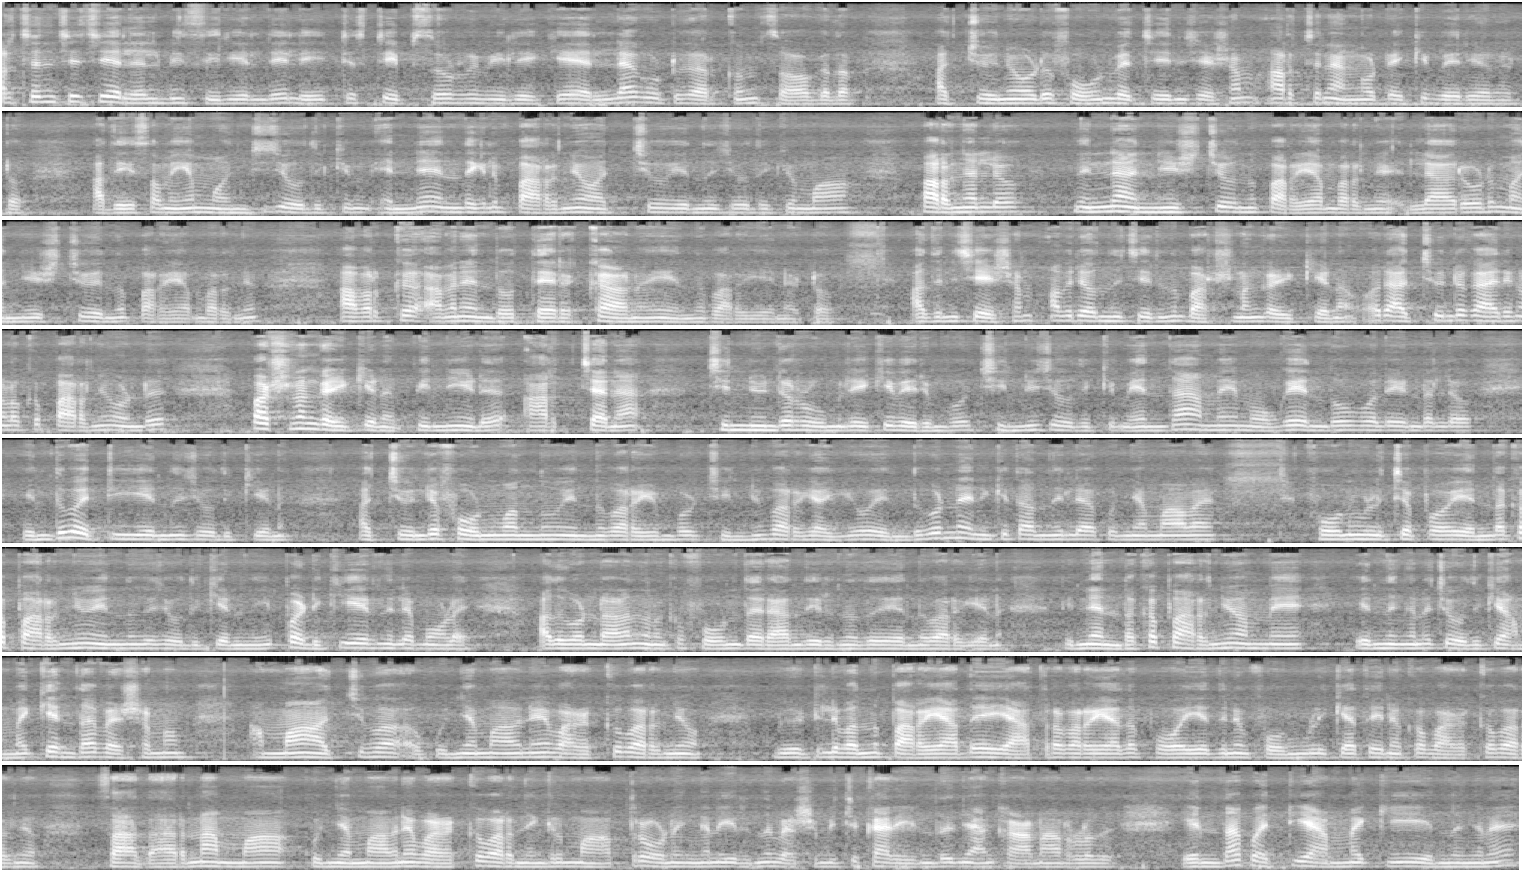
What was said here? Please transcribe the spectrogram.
അർച്ചന ചേച്ചി L L B സീരിയലിന്റെ latest episode റിവ്യൂയിലേക്ക് എല്ലാ കൂട്ടുകാർക്കും സ്വാഗതം. അച്ചുവിനോട് ഫോൺ വെച്ചതിന് ശേഷം അർച്ചന അങ്ങോട്ടേക്ക് വരികയാണ് കേട്ടോ. അതേസമയം മഞ്ജു ചോദിക്കും എന്നെ എന്തെങ്കിലും പറഞ്ഞോ അച്ചു? എന്ന് ചോദിക്കും ആ പറഞ്ഞല്ലോ. നിന്നെ അന്വേഷിച്ചു എന്ന് പറയാൻ പറഞ്ഞു. എല്ലാവരോടും അന്വേഷിച്ചു എന്ന് പറയാൻ പറഞ്ഞു. അവർക്ക് അവൻ എന്തോ തിരക്കാണ് എന്ന് പറയാൻ കേട്ടോ. അതിനുശേഷം അവരൊന്നിച്ചിരുന്ന് ഭക്ഷണം കഴിക്കണം ഒരു അച്ചുവിന്റെ കാര്യങ്ങളൊക്കെ പറഞ്ഞുകൊണ്ട് ഭക്ഷണം കഴിക്കണം പിന്നീട് അർച്ചന ചിന്നുവിന്റെ റൂമിലേക്ക് വരുമ്പോൾ ചിന്നു ചോദിക്കും എന്താ അമ്മേ മുഖം എന്തോ പോലെ ഉണ്ടല്ലോ എന്ത് പറ്റി? എന്ന് ചോദിക്കുകയാണ്. അച്ചുവിന്റെ ഫോൺ വന്നു എന്ന് പറയുമ്പോൾ ചിന്നു പറയും അയ്യോ എന്തുകൊണ്ട് എനിക്ക് തന്നില്ല കുഞ്ഞമ്മാവൻ? ഫോൺ വിളിച്ചപ്പോൾ എന്തൊക്കെ പറഞ്ഞു? എന്ന് ചോദിക്കുകയാണ്. നീ പഠിക്കുകയായിരുന്നില്ല മോളെ അതുകൊണ്ടാണ് നിനക്ക് ഫോൺ തരാൻ തരുന്നത് എന്ന് പറയുകയാണ്. പിന്നെ എന്തൊക്കെ പറഞ്ഞു അമ്മേ? എന്നിങ്ങനെ ചോദിക്കും. അമ്മയ്ക്ക് എന്താ വിഷമം? അമ്മ അച്ചു കുഞ്ഞമ്മാവനെ വഴക്ക് പറഞ്ഞോ. വീട്ടിൽ വന്ന് പറയാതെ യാത്ര പറയാതെ പോയതിനും ഫോൺ വിളിക്കാത്തതിനൊക്കെ വഴക്ക് പറഞ്ഞു. സാധാരണ അമ്മ കുഞ്ഞമ്മാവനെ വഴക്ക് പറഞ്ഞെങ്കിൽ മാത്രമാണ് ഇങ്ങനെ ഇരുന്ന് വിഷമിച്ച് കരയുന്നത് ഞാൻ കാണാറുള്ളത്. എന്താ പറ്റിയ അമ്മയ്ക്ക് എന്നിങ്ങനെ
